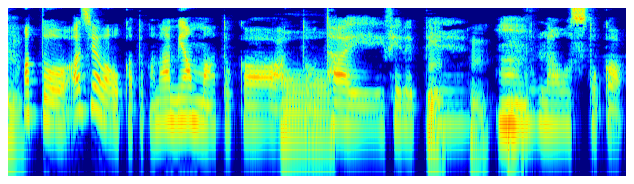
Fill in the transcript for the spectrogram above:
うん。あと、アジアは多かったかな。ミャンマーとか、あと、タイ、フィリピン、うん。うん。ラオスとか、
